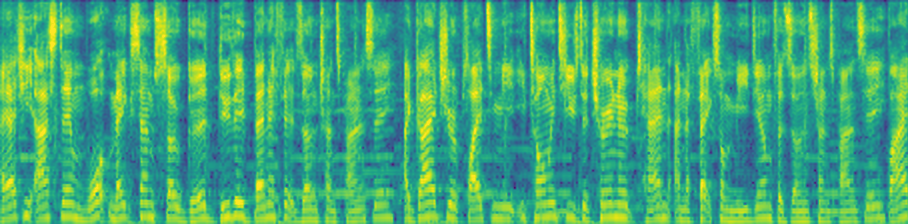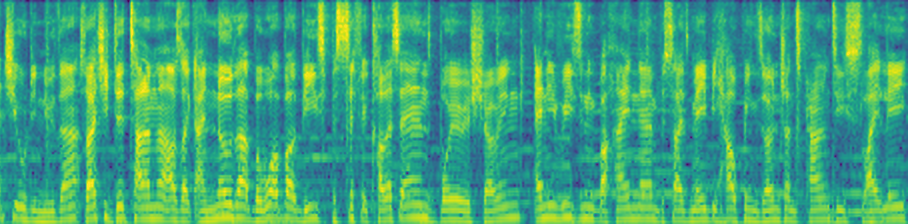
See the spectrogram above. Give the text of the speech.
I actually asked him what makes them so good. Do they benefit zone transparency? A guy actually replied to me. He told me to use the Nope 10 and effects on medium for zones transparency, but I actually already knew that. So I actually did tell him that. I was like, I know that, but what about these specific color settings Boyer is showing? Any reasoning behind them besides maybe helping zone transparency slightly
